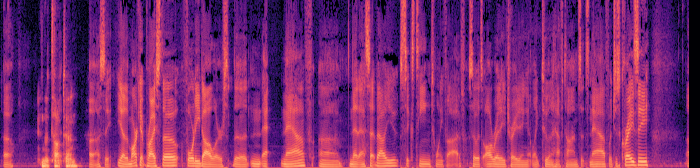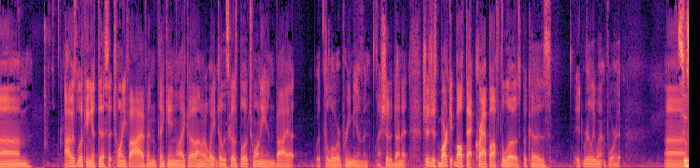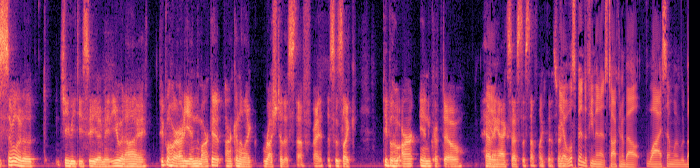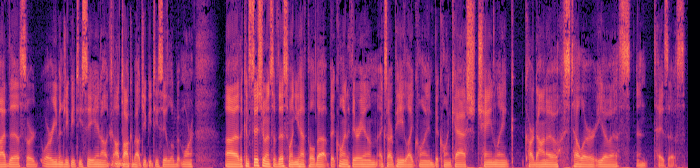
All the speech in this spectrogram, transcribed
Oh. In the top ten. Uh, I see. Yeah, the market price though forty dollars. The NAV um, net asset value sixteen twenty five. So it's already trading at like two and a half times its NAV, which is crazy. Um, I was looking at this at 25 and thinking like, oh, I'm to wait until this goes below 20 and buy it with the lower premium. And I should have done it. Should have just market bought that crap off the lows because it really went for it. Um, so similar to GBTC, I mean, you and I, people who are already in the market aren't going to like rush to this stuff, right? This is like people who aren't in crypto having yeah. access to stuff like this, right? Yeah, we'll spend a few minutes talking about why someone would buy this or or even GBTC, and I'll I'll talk about GBTC a little bit more. Uh, the constituents of this one you have pulled up: Bitcoin, Ethereum, XRP, Litecoin, Bitcoin Cash, Chainlink, Cardano, Stellar, EOS, and Tezos.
